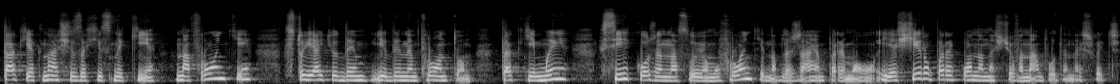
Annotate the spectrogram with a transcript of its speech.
так як наші захисники на фронті стоять одним єдиним фронтом, так і ми всі, кожен на своєму фронті, наближаємо перемогу. І я щиро переконана, що вона буде найшвидше.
